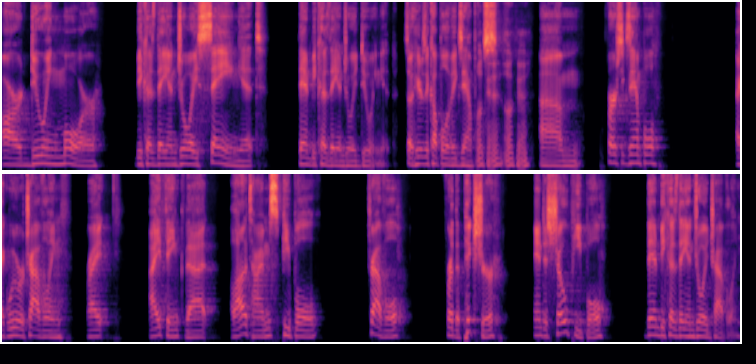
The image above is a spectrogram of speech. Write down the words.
are doing more because they enjoy saying it than because they enjoy doing it. So here's a couple of examples. Okay. Okay. Um, first example, like we were traveling, right? I think that a lot of times people travel for the picture and to show people than because they enjoyed traveling.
